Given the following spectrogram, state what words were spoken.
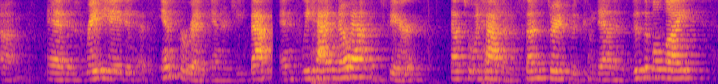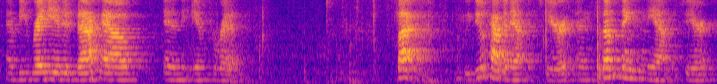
um, and is radiated as infrared energy back. And if we had no atmosphere, that's what would happen. The sun's rays would come down as visible light and be radiated back out in the infrared. But we do have an atmosphere, and some things in the atmosphere,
